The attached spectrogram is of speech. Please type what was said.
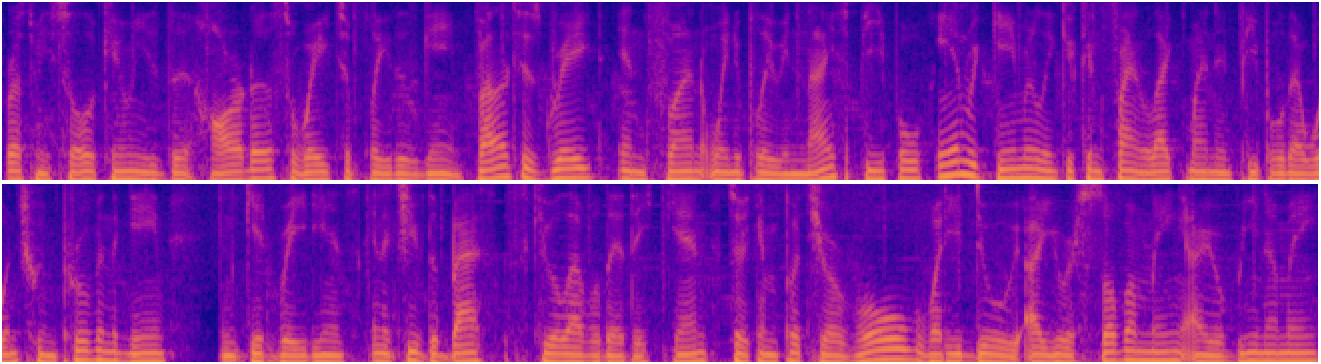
Trust me, solo queuing is the hardest way to play this game. Valorant is great and fun when you play with nice people. And with GamerLink, you can find like-minded people that want to improve in the game and get radiance and achieve the best skill level that they can. So you can put your role what you do are you a sova main are you a Reyna main?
